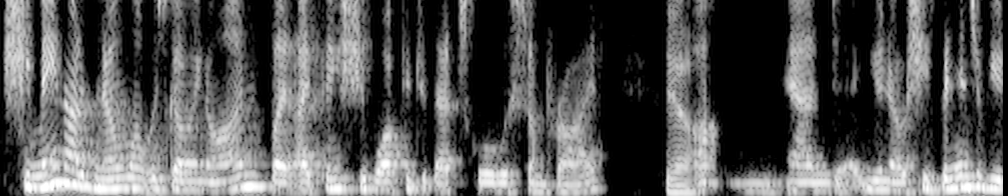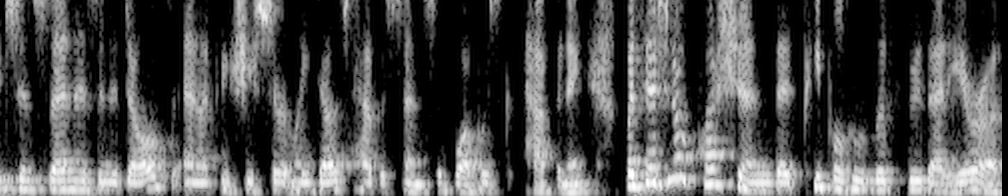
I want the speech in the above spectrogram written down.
she may not have known what was going on, but I think she walked into that school with some pride. Yeah. Um, and, you know, she's been interviewed since then as an adult, and I think she certainly does have a sense of what was happening. But there's no question that people who lived through that era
